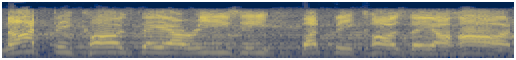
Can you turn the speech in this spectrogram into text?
not because they are easy, but because they are hard.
